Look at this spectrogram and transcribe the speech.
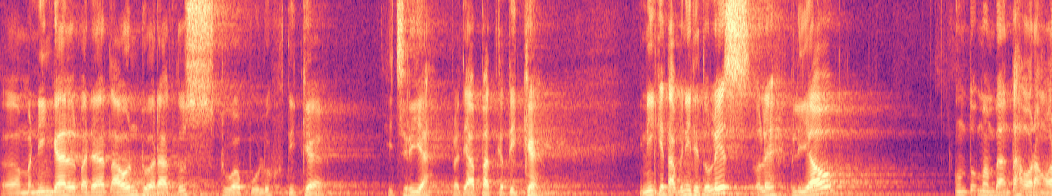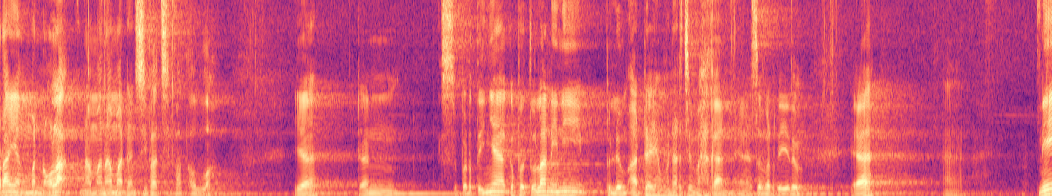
e, meninggal pada tahun 223 Hijriah berarti abad ketiga. Ini kitab ini ditulis oleh beliau untuk membantah orang-orang yang menolak nama-nama dan sifat-sifat Allah. Ya dan sepertinya kebetulan ini belum ada yang menerjemahkan ya seperti itu ya. Nah, ini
